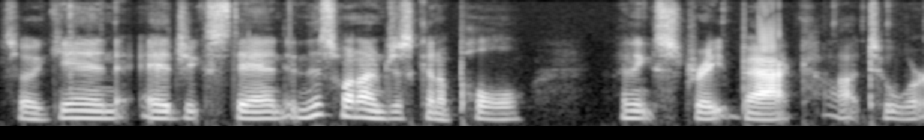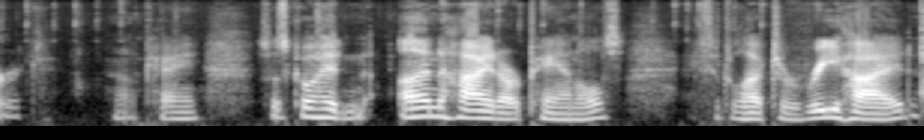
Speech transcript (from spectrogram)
So again, edge extend. And this one I'm just going to pull, I think, straight back uh, to work. Okay, so let's go ahead and unhide our panels, except we'll have to rehide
